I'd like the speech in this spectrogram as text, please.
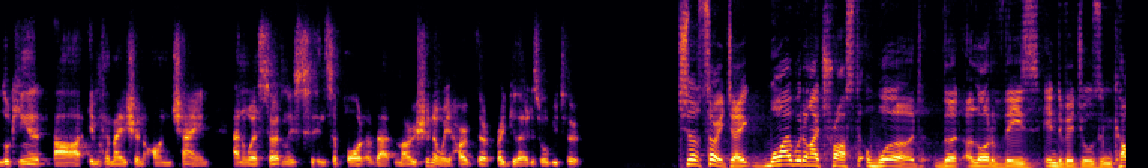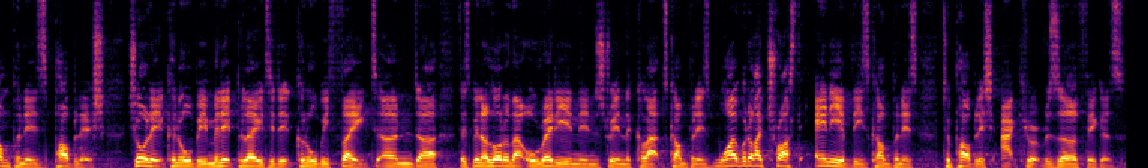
looking at uh, information on chain. And we're certainly in support of that motion, and we hope that regulators will be too. Sorry, Jake, why would I trust a word that a lot of these individuals and companies publish? Surely it can all be manipulated, it can all be faked, and uh, there's been a lot of that already in the industry in the collapsed companies. Why would I trust any of these companies to publish accurate reserve figures?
